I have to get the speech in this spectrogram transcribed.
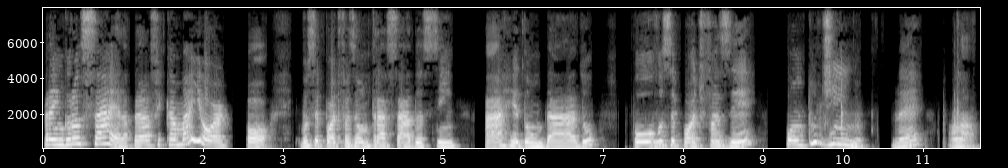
para engrossar ela, para ela ficar maior. Ó, você pode fazer um traçado assim, arredondado, ou você pode fazer pontudinho, né? Ó lá.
